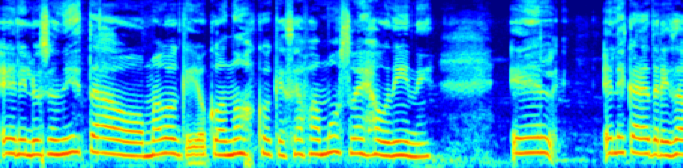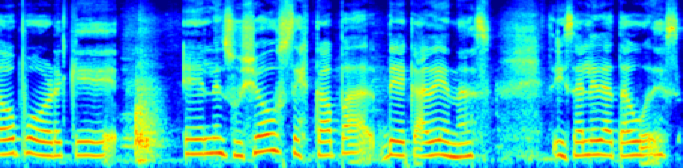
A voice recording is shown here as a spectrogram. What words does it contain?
El ilusionista o mago que yo conozco que sea famoso es Houdini. Él, él es caracterizado porque él en su show se escapa de cadenas y sale de ataúdes.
